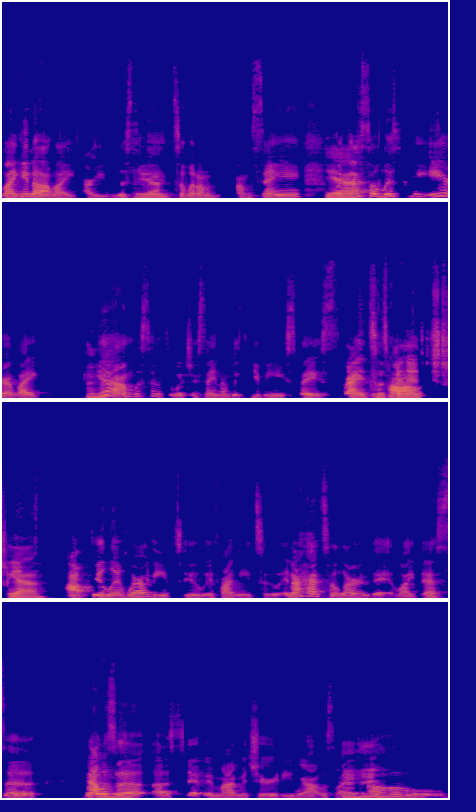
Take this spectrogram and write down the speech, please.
Like, you know, I'm like, are you Yeah. listening to what I'm I'm saying? Yeah. But that's a listening ear. Like, Mhm. yeah, I'm listening to what you're saying. I'm just giving you space Right, to to talk. finish. Yeah. I'm feeling where I need to if I need to. And I had to learn that. Like that's a that was Mhm. a, a step in my maturity where I was like, Mhm. oh,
